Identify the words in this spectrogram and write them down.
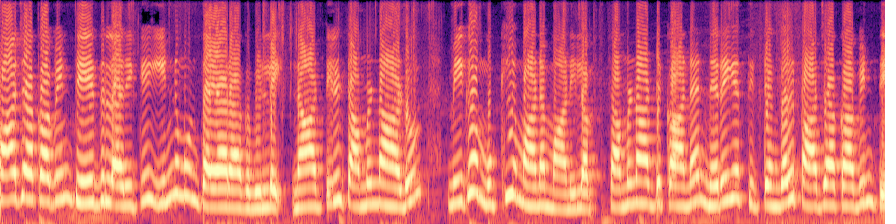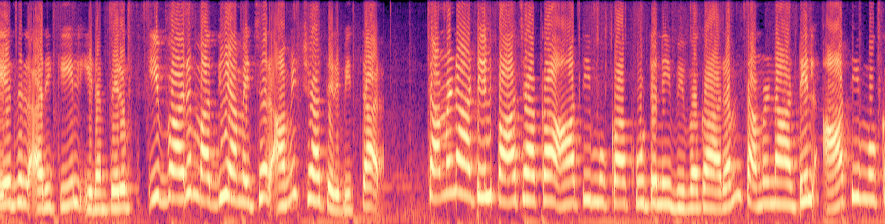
பாஜகவின் தேர்தல் அறிக்கை இன்னமும் தயாராகவில்லை. நாட்டில் தமிழ்நாடும் மிக முக்கியமான மாநிலம். தமிழ்நாட்டுக்கான நிறைய திட்டங்கள் பாஜகவின் தேர்தல் அறிக்கையில் இடம்பெறும். இவ்வாறு மத்திய அமைச்சர் அமித்ஷா தெரிவித்தார். தமிழ்நாட்டில் பாஜக அதிமுக கூட்டணி விவகாரம் தமிழ்நாட்டில் அதிமுக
